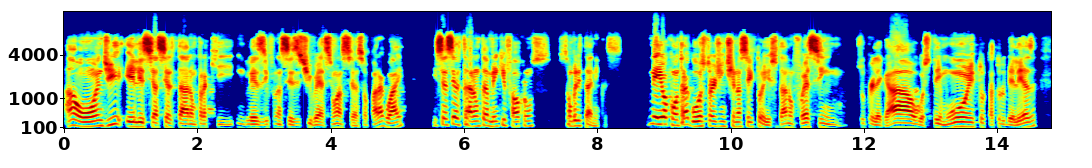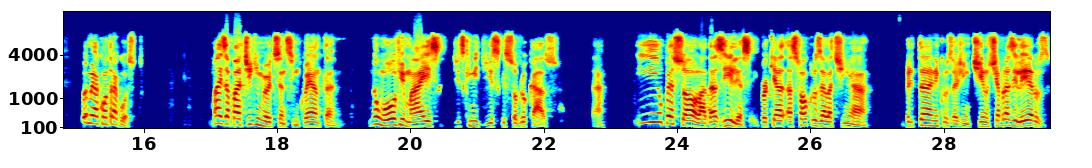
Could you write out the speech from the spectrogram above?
aonde eles se acertaram para que ingleses e franceses tivessem acesso ao Paraguai, e se acertaram também que Falklands são britânicas. Meio a contragosto, a Argentina aceitou isso, tá? Não foi assim super legal, gostei muito, tá tudo beleza foi meio a contragosto. Mas a partir de 1850, não houve mais diz que me diz que sobre o caso. Tá? E o pessoal lá das ilhas, porque as Falklands ela tinha britânicos, argentinos, tinha brasileiros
